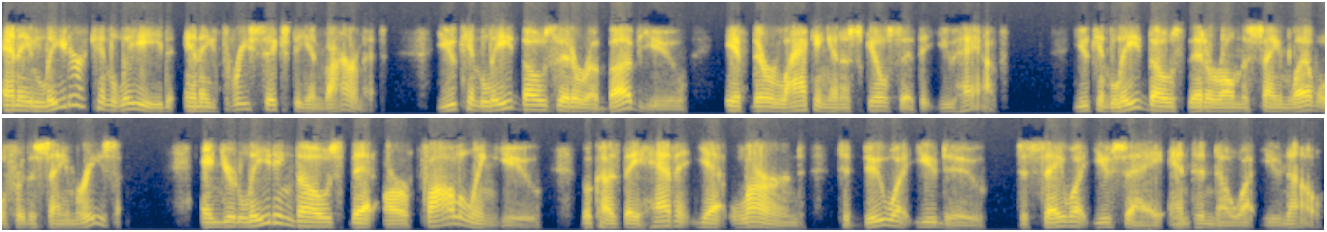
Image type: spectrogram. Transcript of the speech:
And a leader can lead in a 360 environment. You can lead those that are above you if they're lacking in a skill set that you have. You can lead those that are on the same level for the same reason. And you're leading those that are following you because they haven't yet learned to do what you do, to say what you say, and to know what you know.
